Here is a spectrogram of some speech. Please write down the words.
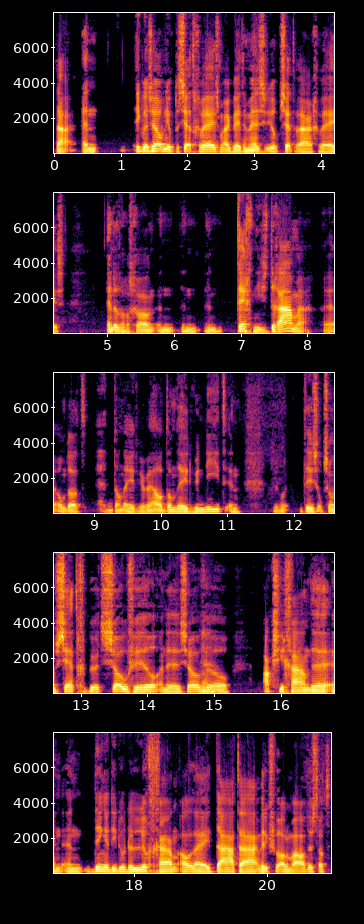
Nou, en ik ben zelf niet op de set geweest, maar ik weet de mensen die op set waren geweest. En dat was gewoon een, een, een technisch drama. Hè? Omdat eh, dan deed het weer wel, dan deed het weer niet. En het is op zo'n set gebeurt zoveel en er is zoveel ja. actie gaande en, en dingen die door de lucht gaan, allerlei data, weet ik veel allemaal. Dus dat,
